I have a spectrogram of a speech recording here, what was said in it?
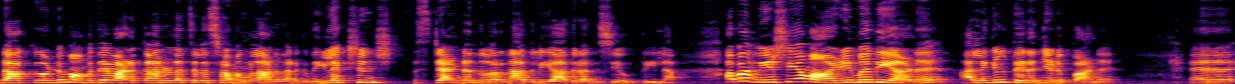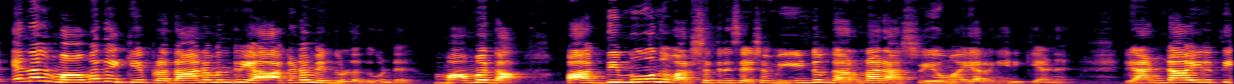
ഇതാക്കൊണ്ട് മമതയെ വഴക്കാനുള്ള ചില ശ്രമങ്ങളാണ് നടക്കുന്നത്. ഇലക്ഷൻ സ്റ്റണ്ട് എന്ന് പറഞ്ഞാൽ അതിൽ യാതൊരു അതിശയോക്തിയില്ല. അപ്പൊ വിഷയം അഴിമതിയാണ് അല്ലെങ്കിൽ തിരഞ്ഞെടുപ്പാണ്. എന്നാൽ മമതയ്ക്ക് പ്രധാനമന്ത്രി ആകണം എന്നുള്ളത് കൊണ്ട് മമത പതിമൂന്ന് വർഷത്തിന് ശേഷം വീണ്ടും ധർണ രാഷ്ട്രീയവുമായി ഇറങ്ങിയിരിക്കുകയാണ്. രണ്ടായിരത്തി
